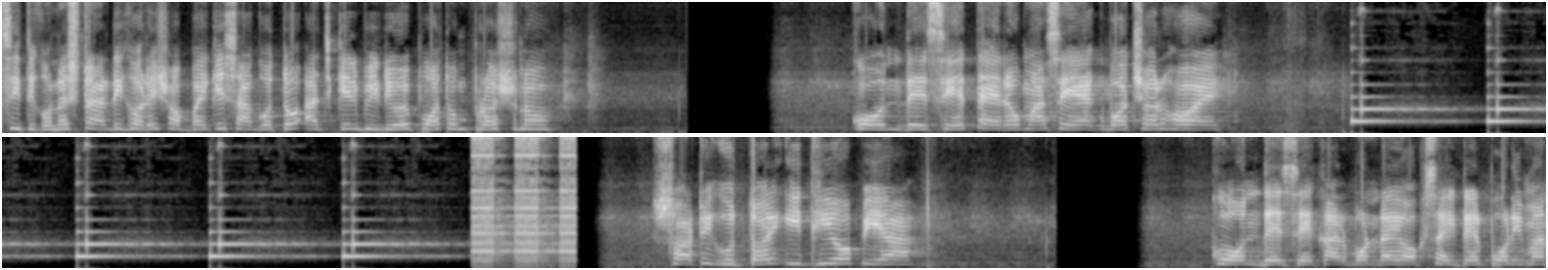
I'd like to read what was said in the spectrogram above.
স্মৃতিকোনা স্টাডি ঘরে সবাইকে স্বাগত। আজকের ভিডিওর প্রথম প্রশ্ন। কোন দেশে তেরো মাসে এক বছর হয়? সঠিক উত্তর, ইথিওপিয়া। কোন দেশে কার্বন ডাই অক্সাইডের পরিমাণ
